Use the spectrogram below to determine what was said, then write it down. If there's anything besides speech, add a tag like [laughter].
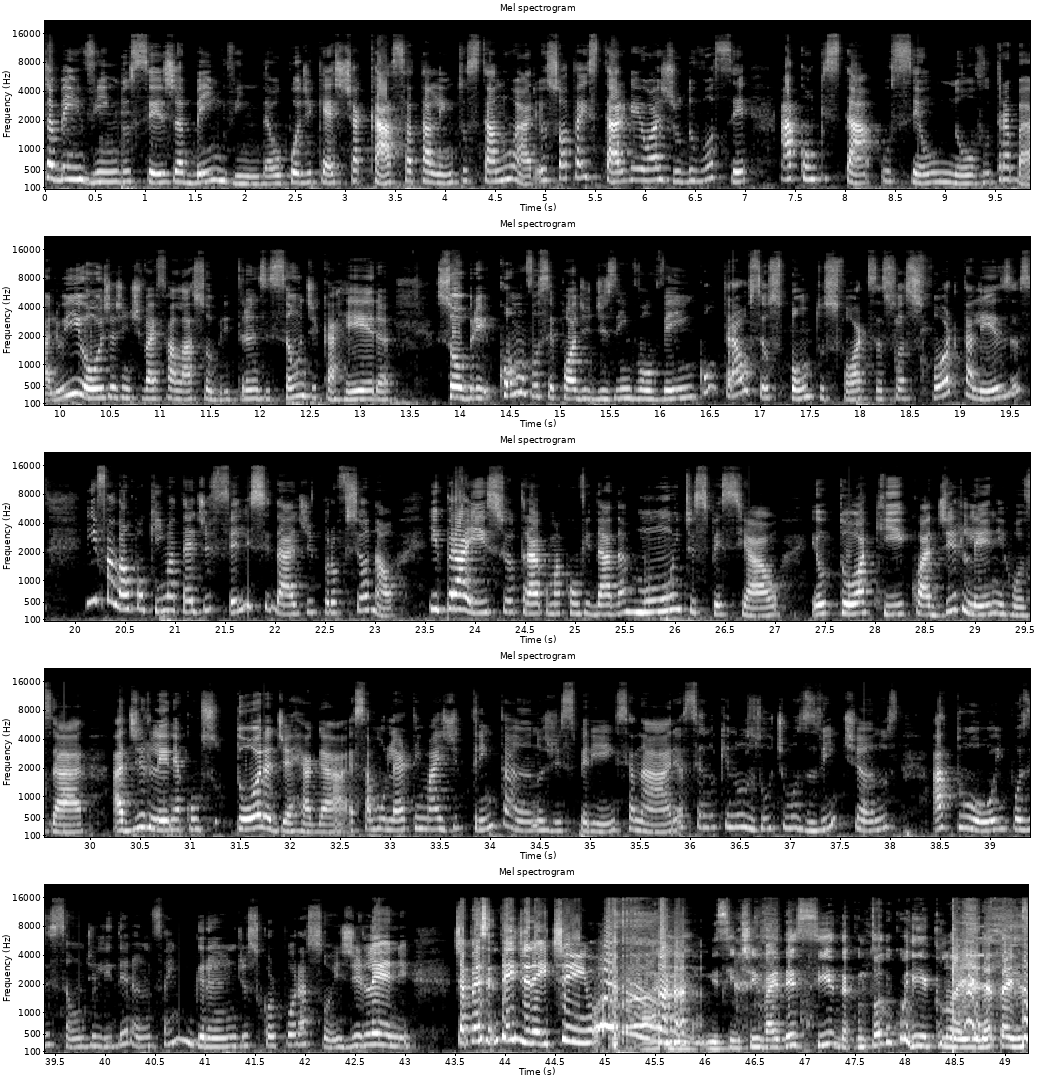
Seja bem-vindo, seja bem-vinda. O podcast A Caça Talentos está no ar. Eu sou a Thais Targa e eu ajudo você a conquistar o seu novo trabalho. E hoje a gente vai falar sobre transição de carreira, sobre como você pode desenvolver e encontrar os seus pontos fortes, as suas fortalezas e falar um pouquinho até de felicidade profissional. E para isso eu trago uma convidada muito especial. Eu tô aqui com a Dirlene Rosar. A Dirlene é consultora de RH. Essa mulher tem mais de 30 anos de experiência na área, sendo que nos últimos 20 anos atuou em posição de liderança em grandes corporações. Dirlene, te apresentei direitinho? Ai, [laughs] me senti envaidecida com todo o currículo aí, né, Thaís?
